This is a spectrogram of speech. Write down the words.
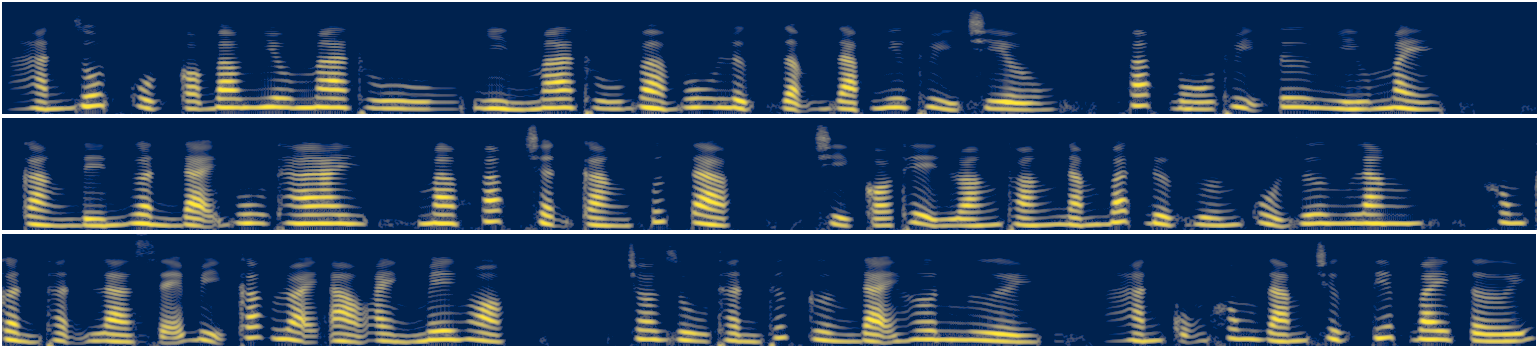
hắn rốt cuộc có bao nhiêu ma thú, nhìn ma thú và vô lực rậm rạp như thủy triều, pháp bố thủy tư nhíu mày. Càng đến gần đại vu thai, ma pháp trận càng phức tạp, chỉ có thể loáng thoáng nắm bắt được hướng của Dương Lăng, không cẩn thận là sẽ bị các loại ảo ảnh mê hoặc. Cho dù thần thức cường đại hơn người, hắn cũng không dám trực tiếp bay tới.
